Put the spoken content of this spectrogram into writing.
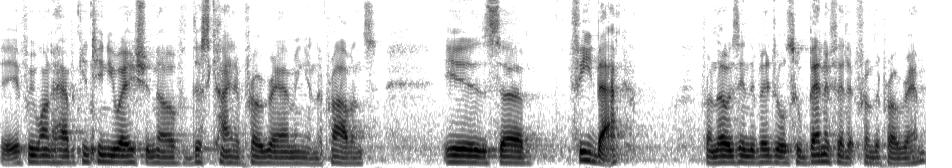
if we want to have a continuation of this kind of programming in the province, is uh, feedback from those individuals who benefited from the program,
